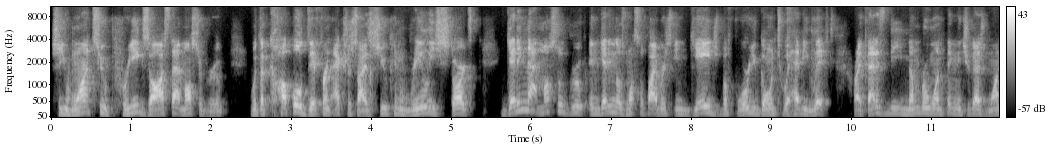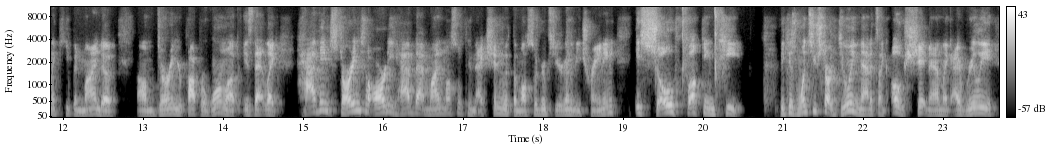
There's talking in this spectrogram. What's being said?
So you want to pre exhaust that muscle group with a couple different exercises you can really start getting that muscle group and getting those muscle fibers engaged before you go into a heavy lift right? That is the number one thing that you guys want to keep in mind of um, during your proper warm up is that like having starting to already have that mind muscle connection with the muscle groups you're going to be training is so fucking key. Because once you start doing that it's like oh shit man like i really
